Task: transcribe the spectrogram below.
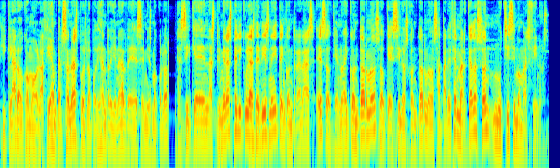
Y claro, como lo hacían personas, pues lo podían rellenar de ese mismo color. Así que en las primeras películas de Disney te encontrarás eso, que no hay contornos o que si los contornos aparecen marcados son muchísimo más finos.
